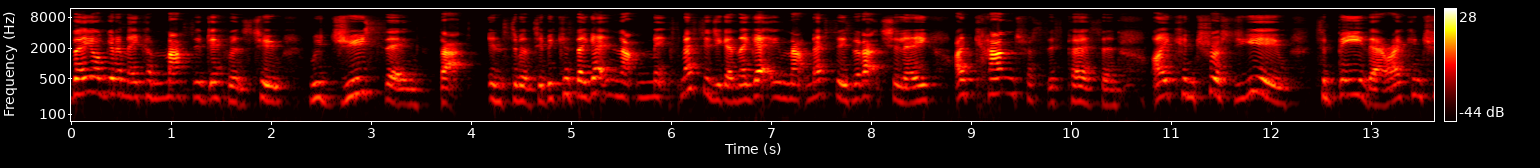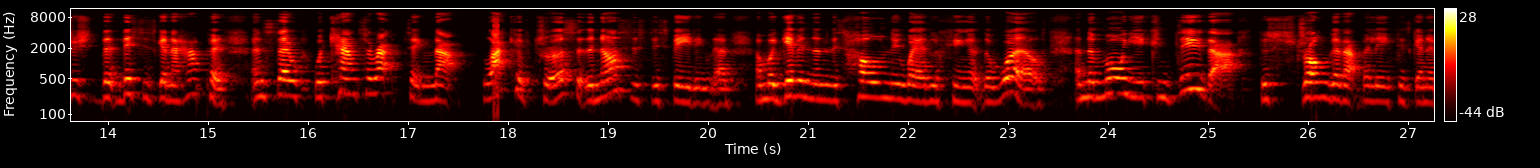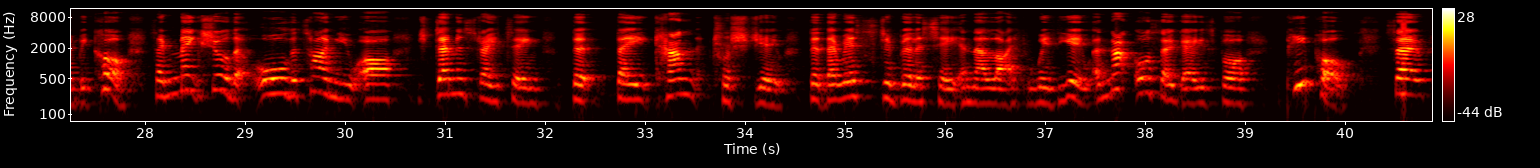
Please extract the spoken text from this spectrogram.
they are going to make a massive difference to reducing that instability because they're getting that mixed message again. They're getting that message that actually I can trust this person. I can trust you to be there. I can trust that this is going to happen. And so we're counteracting that lack of trust that the narcissist is feeding them and we're giving them this whole new way of looking at the world and the more you can do that the stronger that belief is going to become so make sure that all the time you are demonstrating that they can trust you, that there is stability in their life with you. And that also goes for people. So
